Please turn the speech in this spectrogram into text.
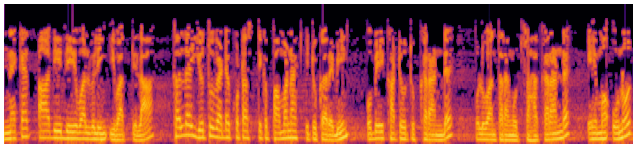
නැකත් ආදී දේවල් වලින් ඉවත් වෙලා කල යුතු වැඩ කොටස් ටික පමණක් ඉටු කරමින් ඔබේ කටයුතු කරන්න පුළුවන් තරම් උත්සාහ කරන්න එහෙම වුණොත්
